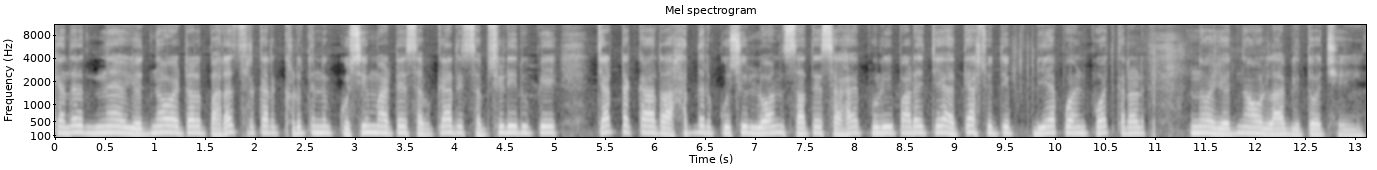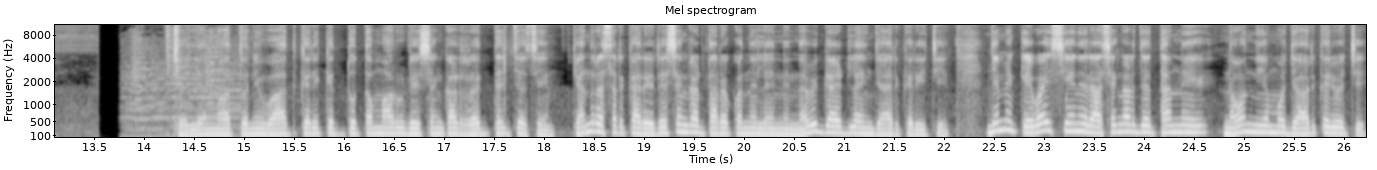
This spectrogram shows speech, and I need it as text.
કેન્દ્રની યોજનાઓ હેઠળ ભારત સરકાર ખેડૂતોને કૃષિ માટે સરકારી સબસિડી રૂપે ચાર ટકા રાહત દર કૃષિ લોન સાથે સહાય પૂરી પાડે છે. અત્યાર સુધી બે પોઈન્ટ પાંચ કરોડનો યોજનાઓ લાભ લીધો છે. છેલ્લે મહત્વની વાત કરી કે તો તમારું રેશન કાર્ડ રદ થઈ જશે, કેન્દ્ર સરકારે રેશન કાર્ડ ધારકોને લઈને નવી ગાઈડલાઇન જાહેર કરી છે. જેમાં કેવાયસી અને રાશન કાર્ડ જથ્થાને નવો નિયમો જાહેર કર્યો છે.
